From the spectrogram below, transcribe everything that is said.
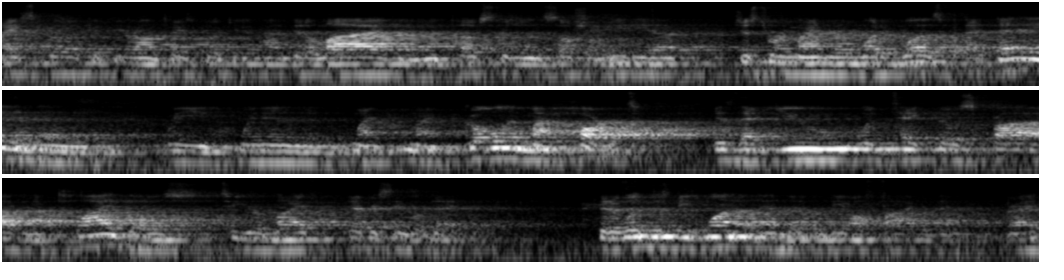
Facebook. If you're on Facebook, you know, I did a live and we posted it on social media. Just a reminder of what it was for that day, and then we went in and my, my goal in my heart is that you would take those five and apply those to your life every single day. That it wouldn't just be one of them, but it would be all five of them, right?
